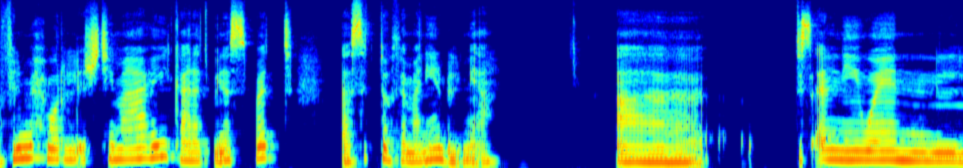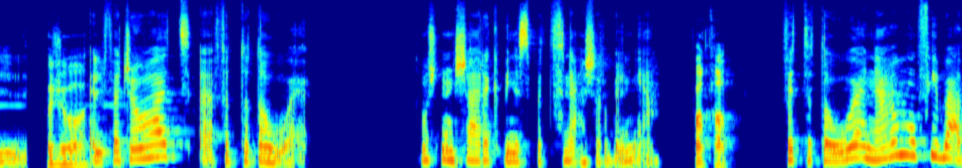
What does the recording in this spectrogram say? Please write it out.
في المحور الاجتماعي كانت بنسبة 86% تسألني وين الفجوات؟ الفجوات في التطوع. مش نشارك بنسبة 12% فقط. في التطوع نعم وفي بعض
